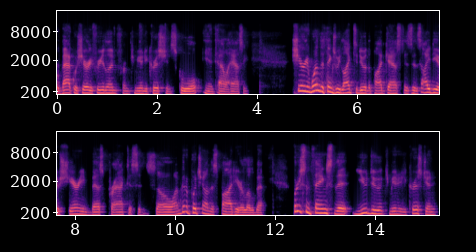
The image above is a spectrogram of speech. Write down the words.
We're back with Sherry Friedland from Community Christian School in Tallahassee. Sherry, one of the things we like to do at the podcast is this idea of sharing best practices. So I'm going to put you on the spot here a little bit. What are some things that you do at Community Christian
